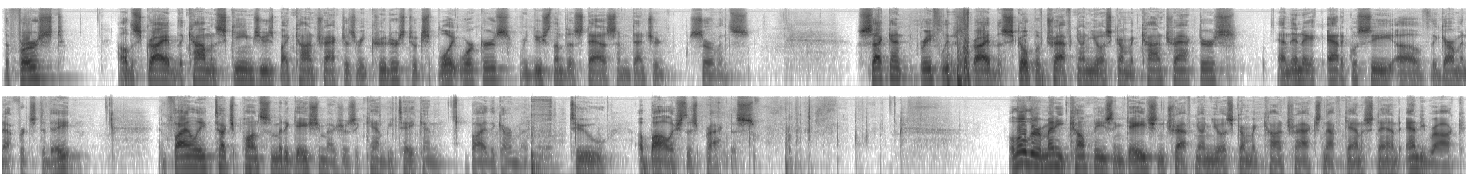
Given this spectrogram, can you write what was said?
The first, I'll describe the common schemes used by contractors and recruiters to exploit workers, reduce them to the status of indentured servants. Second, briefly describe the scope of trafficking on U.S. government contractors and the inadequacy of the government efforts to date. And finally, touch upon some mitigation measures that can be taken by the government to abolish this practice. Although there are many companies engaged in trafficking on U.S. government contracts in Afghanistan and Iraq,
